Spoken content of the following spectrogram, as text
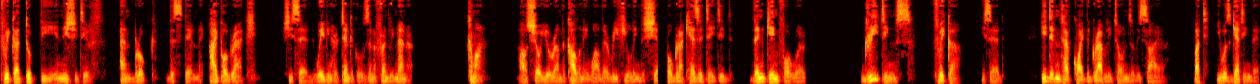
Thwika took the initiative and broke the stalemate. Hypograk, she said, waving her tentacles in a friendly manner. Come on, I'll show you around the colony while they're refueling the ship. Pograk hesitated, then came forward. Greetings, Thwika, he said. He didn't have quite the gravelly tones of his sire, but he was getting there.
